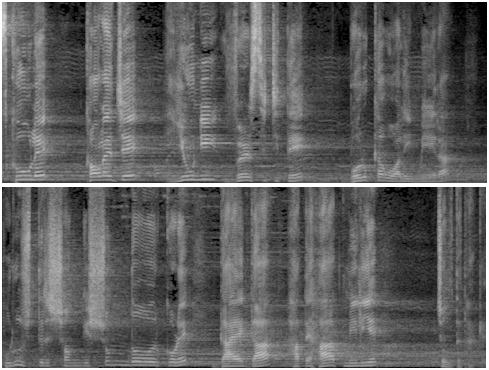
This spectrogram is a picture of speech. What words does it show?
স্কুলে, কলেজে, ইউনিভার্সিটিতে বোরকাওয়ালি মেয়েরা পুরুষদের সঙ্গে সুন্দর করে গায়ে গা, হাতে হাত মিলিয়ে চলতে থাকে।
